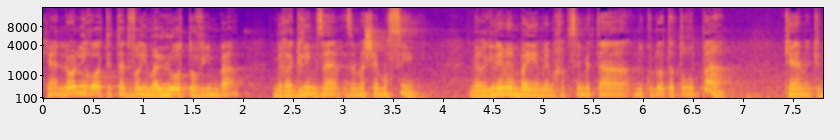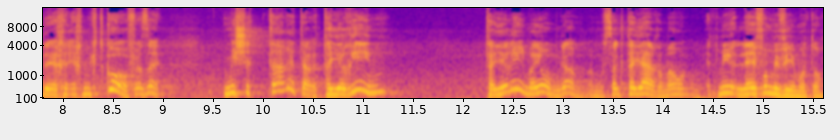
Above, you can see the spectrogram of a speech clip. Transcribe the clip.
כן? לא לראות את הדברים הלא טובים בה, מרגלים זה, זה מה שהם עושים. מרגלים הם באים ומחפשים את נקודות התורפה, כן? כדי איך, איך נתקוף, זה. מי שתר את הארץ, תיירים, תיירים היום גם, המושג תייר, מה, את מי, לאיפה מביאים אותו?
